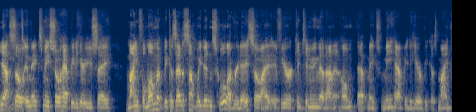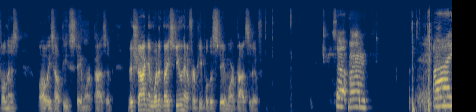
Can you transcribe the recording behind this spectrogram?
Yeah, so it makes me so happy to hear you say mindful moment because that is something we did in school every day. So I, if you're continuing that on at home, that makes me happy to hear because mindfulness will always help you stay more positive. Vishaagan, what advice do you have for people to stay more positive? So um, I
